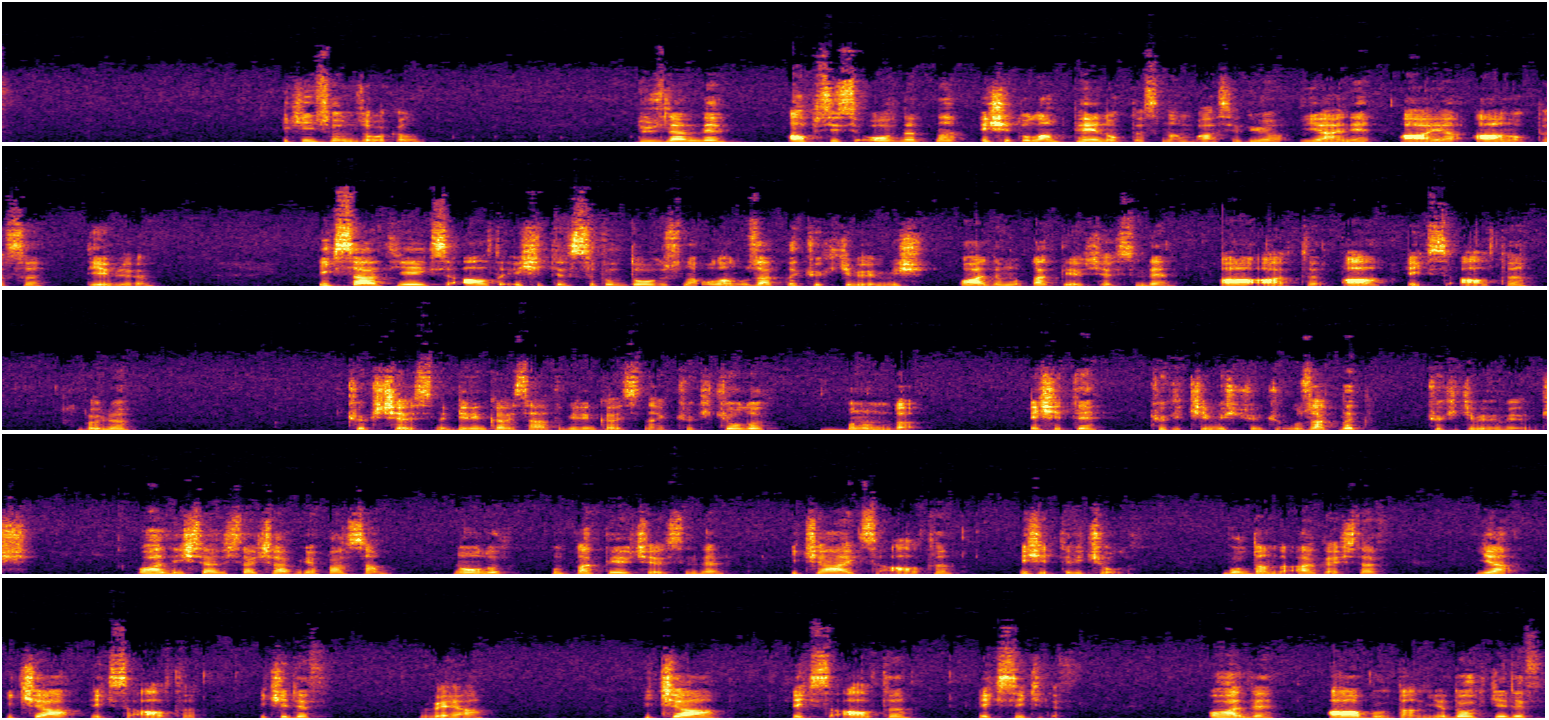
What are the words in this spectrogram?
İkinci sorumuza bakalım. Düzlemde apsisi ordinatına eşit olan P noktasından bahsediyor. Yani A'ya A noktası diyebilirim. X artı Y eksi 6 eşittir 0 doğrusuna olan uzaklığı kök 2 birimmiş. O halde mutlak değer içerisinde A artı A eksi 6 bölü kök içerisinde 1'in karesi artı 1'in karesinden kök 2 olur. Bunun da eşiti kök 2'ymiş. Çünkü uzaklık kök 2 birim. O halde içler dışlar çarpımı yaparsam ne olur? Mutlak değer içerisinde 2a eksi 6 eşittir 2 olur. Buradan da arkadaşlar ya 2a eksi 6 2'dir veya 2a eksi 6 eksi 2'dir. O halde a buradan ya 4 gelir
